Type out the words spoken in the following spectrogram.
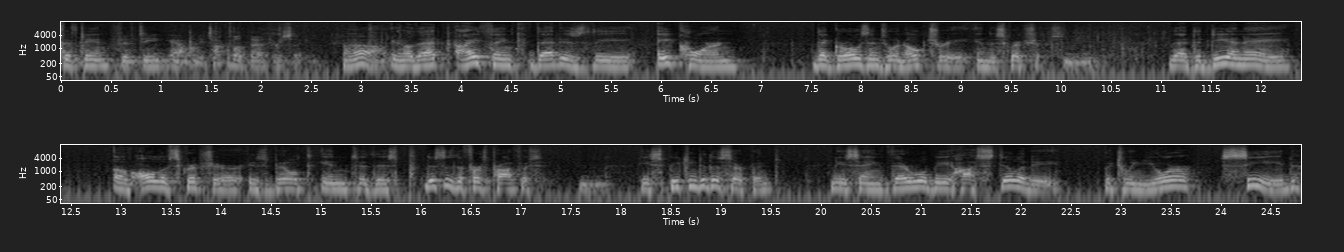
15? fifteen? Yeah, why don't you talk about that for a second? Ah, you know, that, I think that is the acorn that grows into an oak tree in the scriptures. That the DNA of all of Scripture is built into this. This is the first prophecy. Mhm. He's speaking to the serpent, and he's saying, There will be hostility between your seed,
